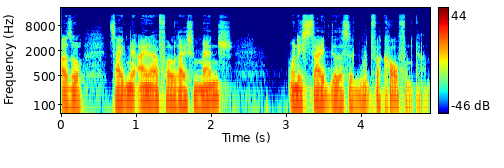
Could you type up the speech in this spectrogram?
Also zeig mir einen erfolgreichen Mensch und ich zeige dir, dass er gut verkaufen kann.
